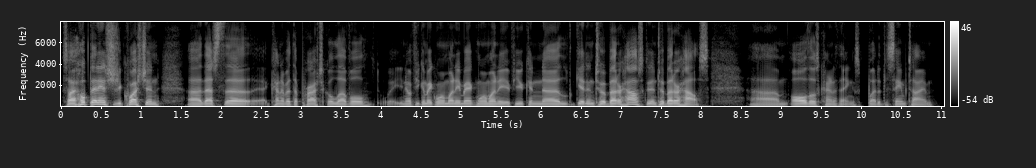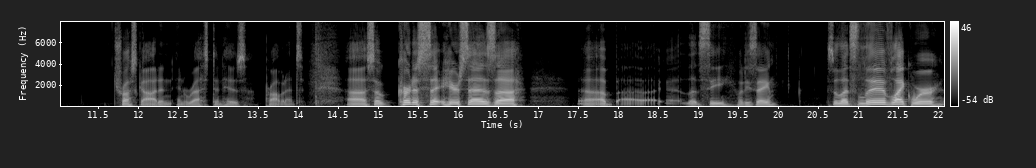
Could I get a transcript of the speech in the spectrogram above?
So I hope that answers your question. Uh, that's the kind of at the practical level. You know, if you can make more money, make more money. If you can uh, get into a better house, get into a better house. Um, all those kind of things. But at the same time, trust God and, and rest in His providence. Uh, so Curtis here says, uh, uh, uh, let's see, what did he say? So let's live like we're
